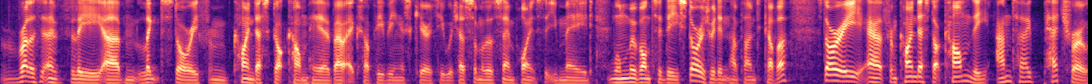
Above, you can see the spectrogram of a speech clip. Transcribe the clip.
relatively um, linked story from Coindesk.com here about XRP being a security, which has some of the same points that you made. We'll move on to the stories we didn't have time to cover. Story uh, from Coindesk.com the anti Petro.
